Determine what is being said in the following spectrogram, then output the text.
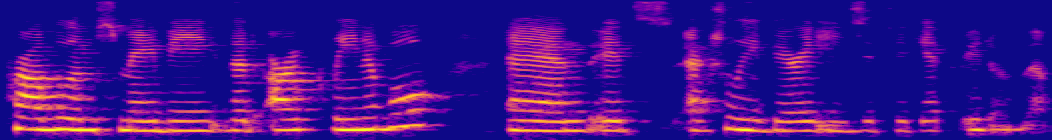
problems maybe that are cleanable and it's actually very easy to get rid of them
